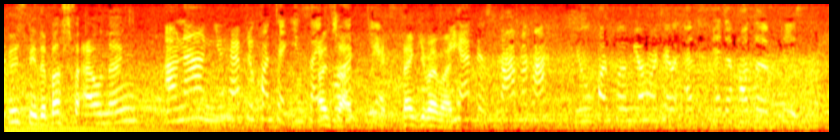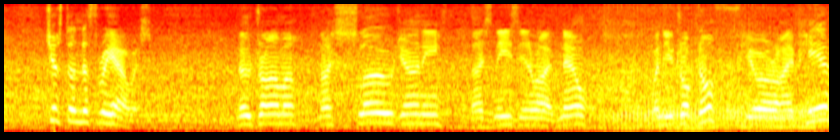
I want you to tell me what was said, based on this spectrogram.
Excuse me, the bus for Ao Nang? Ao Nang, you have to contact inside Outside. first. Yes. Thank you very much. We have the staff, uh You confirm your hotel at, at the counter, please. Just under three hours. No drama, nice slow journey, nice and easy to arrive. Now, when you dropped off, you arrive here,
